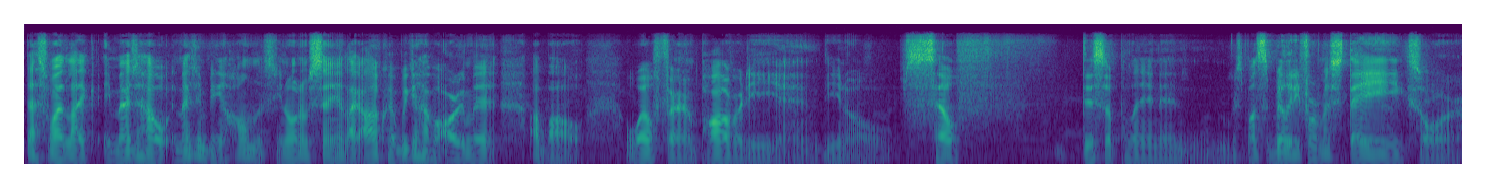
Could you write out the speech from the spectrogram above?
That's why like imagine how imagine being homeless, you know what I'm saying? Like okay, we can have an argument about welfare and poverty and you know self discipline and responsibility for mistakes or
